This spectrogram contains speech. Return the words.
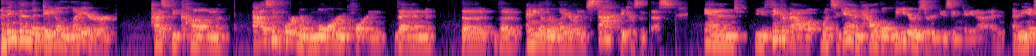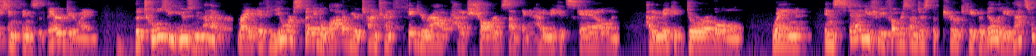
I think then the data layer has become as important or more important than the the any other layer in the stack because of this. And you think about, once again, how the leaders are using data and, and the interesting things that they're doing. The tools you use matter, right? If you are spending a lot of your time trying to figure out how to shard something and how to make it scale and how to make it durable, when instead you should be focused on just the pure capability, that's a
